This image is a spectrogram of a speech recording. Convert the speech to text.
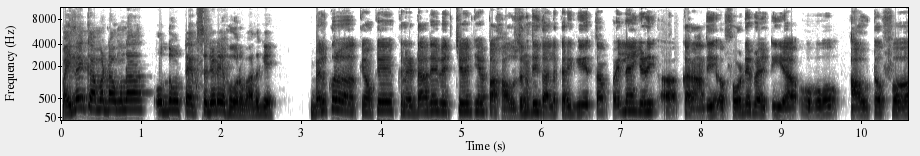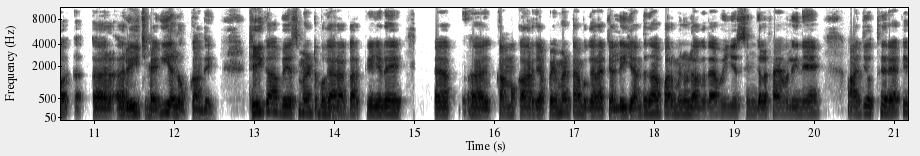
ਪਹਿਲਾਂ ਹੀ ਕੰਮ ਡਾਊਨ ਆ, ਉਦੋਂ ਟੈਕਸ ਜਿਹੜੇ ਹੋਰ ਵੱਧ ਗਏ। ਬਿਲਕੁਲ ਕਿਉਂਕਿ ਕੈਨੇਡਾ ਦੇ ਵਿੱਚ ਜੇ ਆਪਾਂ ਹਾਊਸਿੰਗ ਦੀ ਗੱਲ ਕਰੀਏ ਤਾਂ ਪਹਿਲਾਂ ਹੀ ਜਿਹੜੀ ਘਰਾਂ ਦੀ ਅਫੋਰਡੇਬਿਲਟੀ ਆ ਉਹ ਆਊਟ ਆਫ ਰੀਚ ਹੈਗੀ ਆ ਲੋਕਾਂ ਦੇ। ਠੀਕ ਆ ਬੇਸਮੈਂਟ ਵਗੈਰਾ। ਕਰਕੇ ਜਿਹੜੇ ਕੰਮਕਾਰ ਜਾਂ ਪੇਮੈਂਟਾਂ ਵਗੈਰਾ ਚੱਲੀ ਜਾਂਦੀਆਂ ਪਰ ਮੈਨੂੰ ਲੱਗਦਾ ਵੀ ਜੇ ਸਿੰਗਲ ਫੈਮਿਲੀ ਨੇ ਅੱਜ ਉੱਥੇ ਰਹਿ ਕੇ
